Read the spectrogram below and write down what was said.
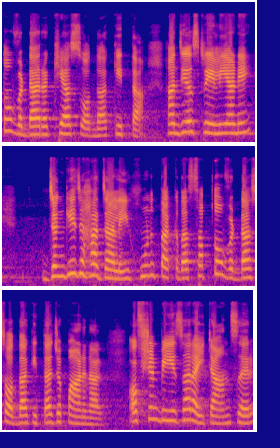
ਤੋਂ ਵੱਡਾ ਰੱਖਿਆ ਸੌਦਾ ਕੀਤਾ? ਹਾਂਜੀ, ਆਸਟ੍ਰੇਲੀਆ ਨੇ ਜੰਗੀ ਜਹਾਜ਼ਾਂ ਲਈ ਹੁਣ ਤੱਕ ਦਾ ਸਭ ਤੋਂ ਵੱਡਾ ਸੌਦਾ ਕੀਤਾ ਜਾਪਾਨ ਨਾਲ। Option B is the right answer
